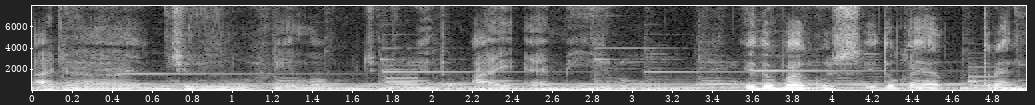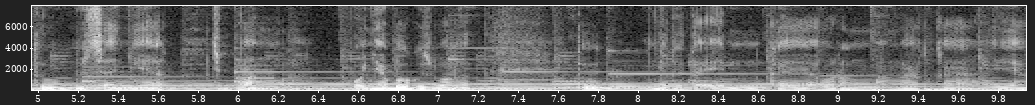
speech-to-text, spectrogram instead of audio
ada judul film judulnya itu I Am Hero. Itu bagus itu kayak tren tuh busanya Jepang lah pokoknya bagus banget. Itu nyeritain kayak orang mangaka yang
